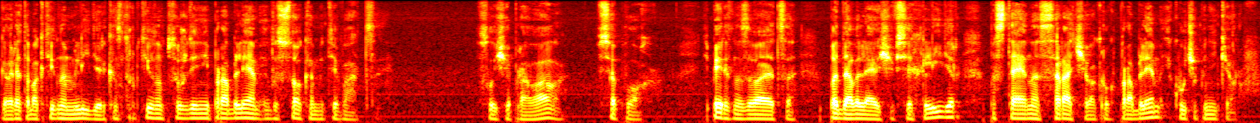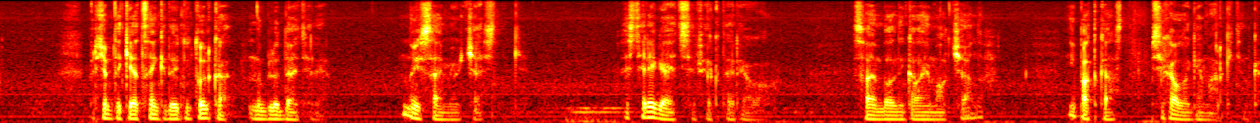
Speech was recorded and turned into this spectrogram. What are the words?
Говорят об активном лидере, конструктивном обсуждении проблем и высокой мотивации. В случае провала все плохо. Теперь это называется подавляющий всех лидер, постоянно срачи вокруг проблем и куча паникеров. Причем такие оценки дают не только наблюдатели, но и сами участники. Остерегайтесь эффекта ореола. С вами был Николай Молчанов и подкаст «Психология маркетинга».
